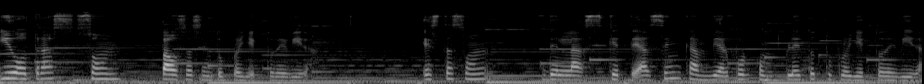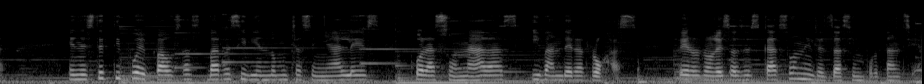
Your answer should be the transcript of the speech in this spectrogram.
Y otras son pausas en tu proyecto de vida. Estas son de las que te hacen cambiar por completo tu proyecto de vida. En este tipo de pausas vas recibiendo muchas señales, corazonadas y banderas rojas, pero no les haces caso ni les das importancia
